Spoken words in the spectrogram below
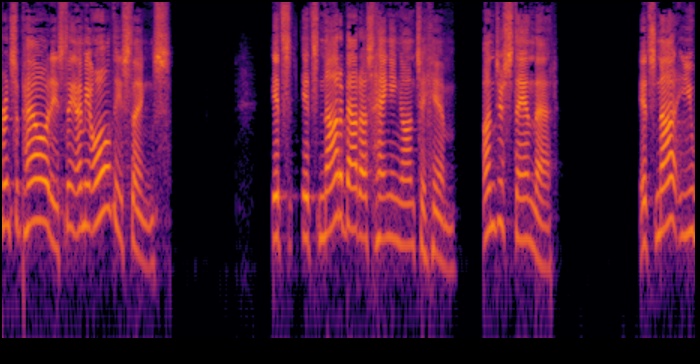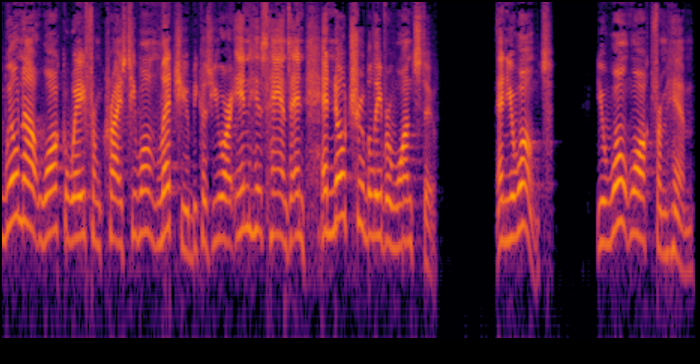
Principalities, things, I mean all these things. It's it's not about us hanging on to him. Understand that. It's not, you will not walk away from Christ. He won't let you because you are in His hands. And, and no true believer wants to. And you won't. You won't walk from Him.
